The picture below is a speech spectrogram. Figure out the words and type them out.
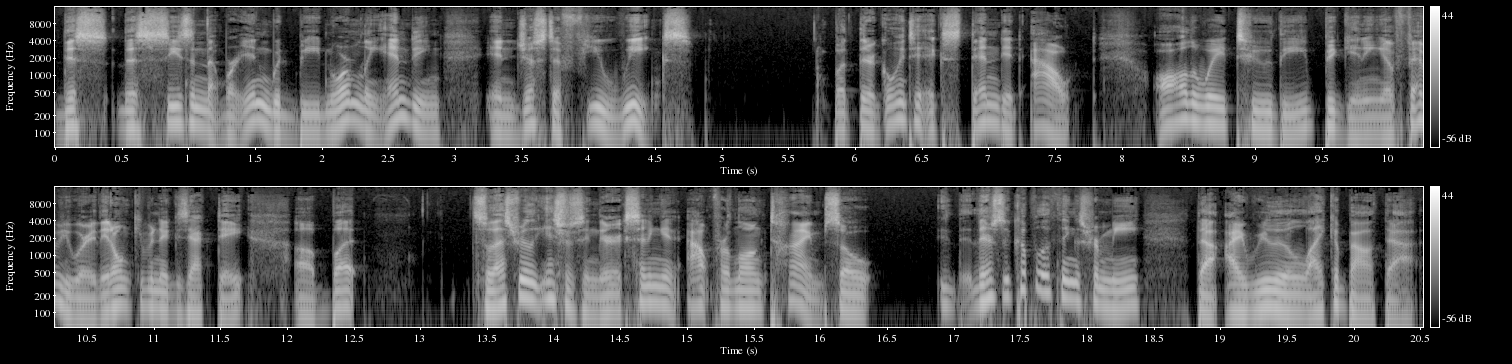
this this season that we're in would be normally ending in just a few weeks. But they're going to extend it out all the way to the beginning of February. They don't give an exact date, uh, but so that's really interesting. They're extending it out for a long time. So there's a couple of things for me that I really like about that.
